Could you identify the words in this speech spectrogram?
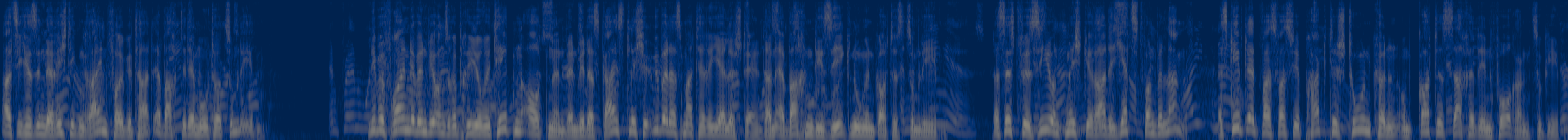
Als ich es in der richtigen Reihenfolge tat, erwachte der Motor zum Leben. Liebe Freunde, wenn wir unsere Prioritäten ordnen, wenn wir das Geistliche über das Materielle stellen, dann erwachen die Segnungen Gottes zum Leben. Das ist für Sie und mich gerade jetzt von Belang. Es gibt etwas, was wir praktisch tun können, um Gottes Sache den Vorrang zu geben.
